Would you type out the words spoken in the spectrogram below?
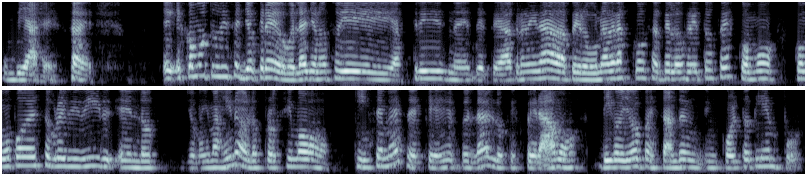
un viaje, ¿sabes? Eh, es como tú dices, yo creo, ¿verdad? Yo no soy actriz de teatro ni nada, pero una de las cosas de los retos es cómo, cómo poder sobrevivir en los, yo me imagino, en los próximos 15 meses, que es ¿verdad? lo que esperamos, digo yo, pensando en, corto tiempo.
